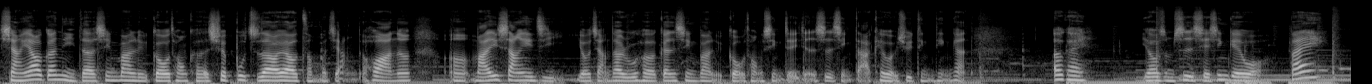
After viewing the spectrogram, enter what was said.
想要跟你的性伴侣沟通，可是却不知道要怎么讲的话呢？呃，玛丽上一集有讲到如何跟性伴侣沟通性这件事情，大家可以回去听听看。OK，有什么事写信给我，拜。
